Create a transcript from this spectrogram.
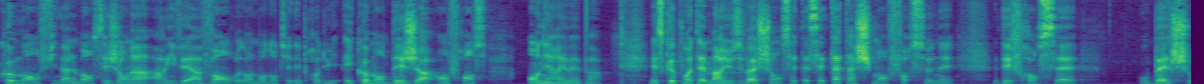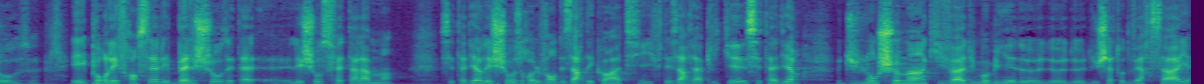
comment finalement ces gens-là arrivaient à vendre dans le monde entier des produits et comment déjà en France on n'y arrivait pas. Et ce que pointait Marius Vachon, c'était cet attachement forcené des Français aux belles choses. Et pour les Français, les belles choses étaient les choses faites à la main. C'est-à-dire les choses relevant des arts décoratifs, des arts appliqués, c'est-à-dire du long chemin qui va du mobilier du château de Versailles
